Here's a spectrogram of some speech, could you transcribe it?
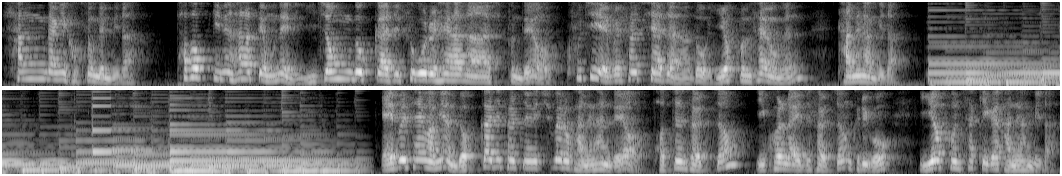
상당히 걱정됩니다. 팝업 기능 하나 때문에 이 정도까지 수고를 해야 하나 싶은데요. 굳이 앱을 설치하지 않아도 이어폰 사용은 가능합니다. 앱을 사용하면 몇 가지 설정이 추가로 가능한데요. 버튼 설정, equalize 설정, 그리고 이어폰 찾기가 가능합니다.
